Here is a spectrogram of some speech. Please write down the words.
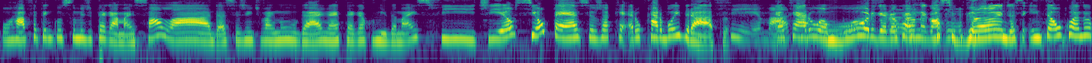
o Rafa tem costume de pegar mais salada, se a gente vai num lugar, né, pega comida mais fit. E eu, se eu peço, eu já quero carboidrato. Sim, é massa, Eu quero hambúrguer, eu quero um negócio grande, assim. Então, quando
